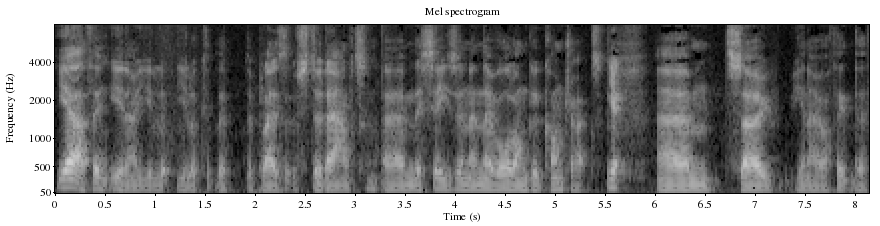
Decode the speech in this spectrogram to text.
Yeah, I think you know you look you look at the, the players that have stood out um, this season, and they're all on good contracts. Yep. Um, so you know, I think the,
